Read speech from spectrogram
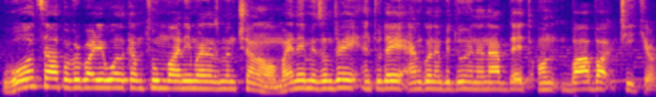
What's up everybody, welcome to Money Management channel. My name is Andrei and today I'm gonna be doing an update on BABA ticker.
